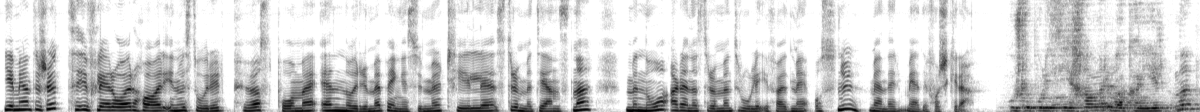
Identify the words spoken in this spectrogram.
Hjem igjen til slutt. I flere år har investorer pøst på med enorme pengesummer til strømmetjenestene, men nå er denne strømmen trolig i ferd med å snu, mener medieforskere. Oslo-politiet hva kan hjelpe meg?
